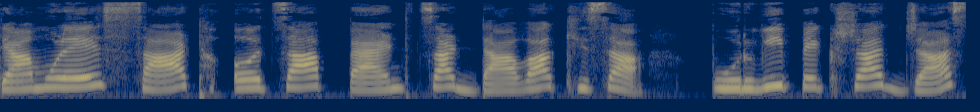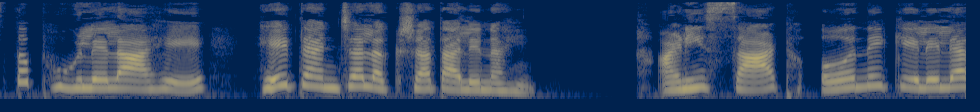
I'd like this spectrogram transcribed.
त्यामुळे साठ अचा पॅन्टचा डावा खिसा पूर्वीपेक्षा जास्त फुगलेला आहे हे त्यांच्या लक्षात आले नाही. आणि साठ अने केलेल्या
